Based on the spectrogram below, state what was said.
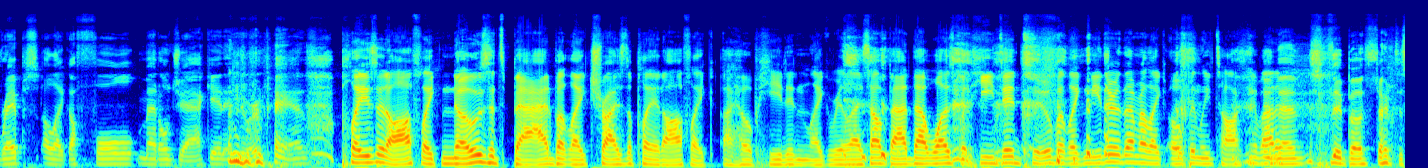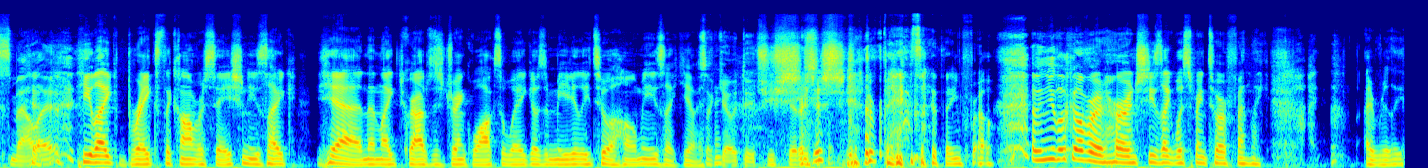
rips a, like a full metal jacket into her pants. plays it off, like knows it's bad, but like tries to play it off. Like I hope he didn't like realize how bad that was, but he did too. But like neither of them are like openly talking about and it. And then they both start to smell it. He like breaks the conversation. He's like, yeah, and then like grabs his drink, walks away, goes immediately to a homie. He's like, yo, I It's like, yo, dude, she she shit just shit her pants, I think, bro. And then you look over at her, and she's like whispering to her friend, like, I, I really,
